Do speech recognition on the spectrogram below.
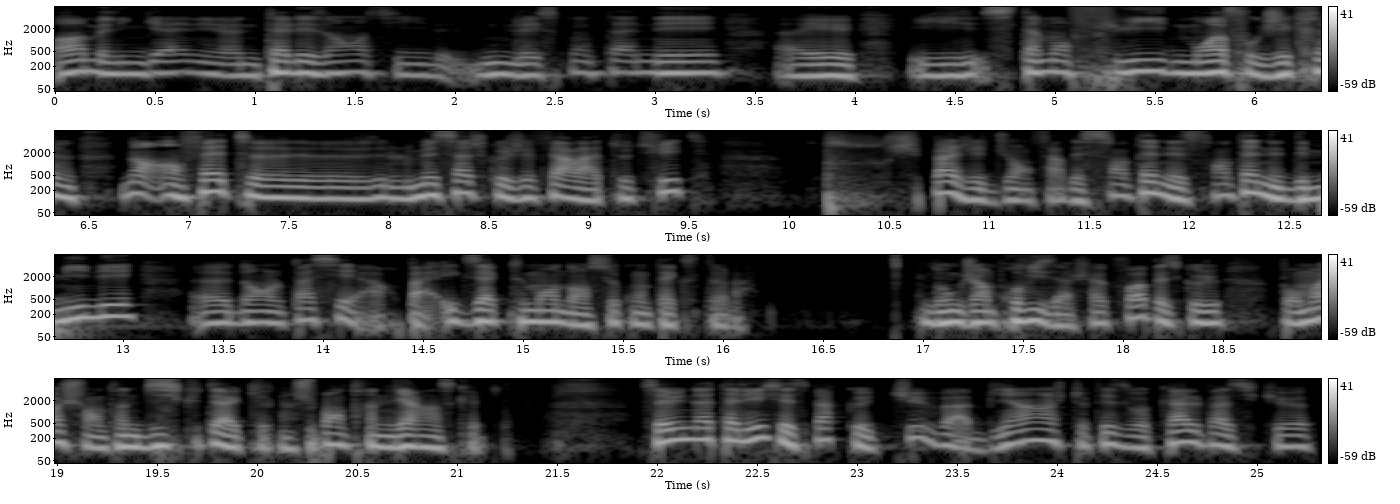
Oh, mais Lingen, il a une telle aisance, il, est spontané, euh, c'est tellement fluide, moi, il faut que j'écrive. Non, en fait, euh, le message que je vais faire là tout de suite, je sais pas, j'ai dû en faire des centaines et des centaines et des milliers euh, dans le passé. Alors, pas exactement dans ce contexte-là. Donc, j'improvise à chaque fois parce que pour moi, je suis en train de discuter avec quelqu'un. Je suis pas en train de lire un script. Salut Nathalie, j'espère que tu vas bien. Je te fais ce vocal parce que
